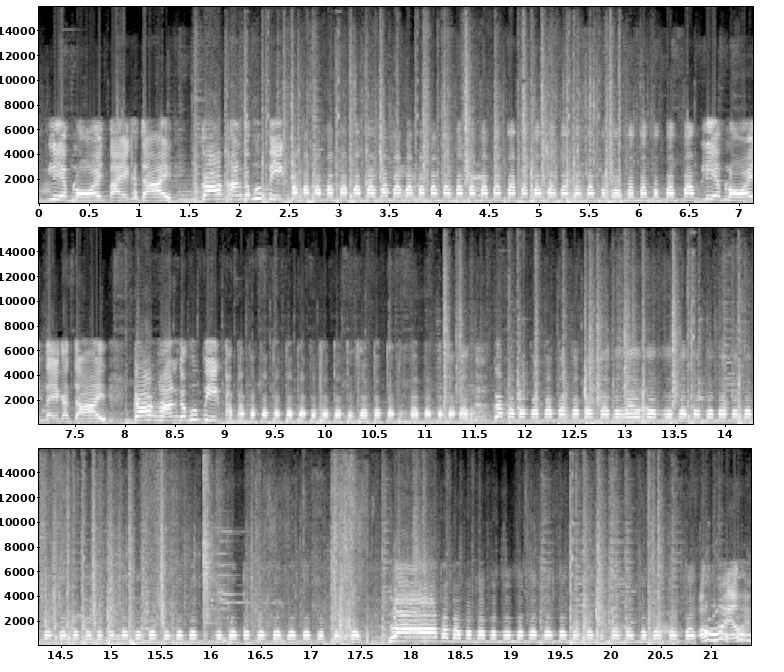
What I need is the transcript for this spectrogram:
ตเรียบร้อยแตกกระจายกังหันกระพือปีกเรียบร้อยแตกกระจายกังหันกระพือปีก โอ้ยโอ้ย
